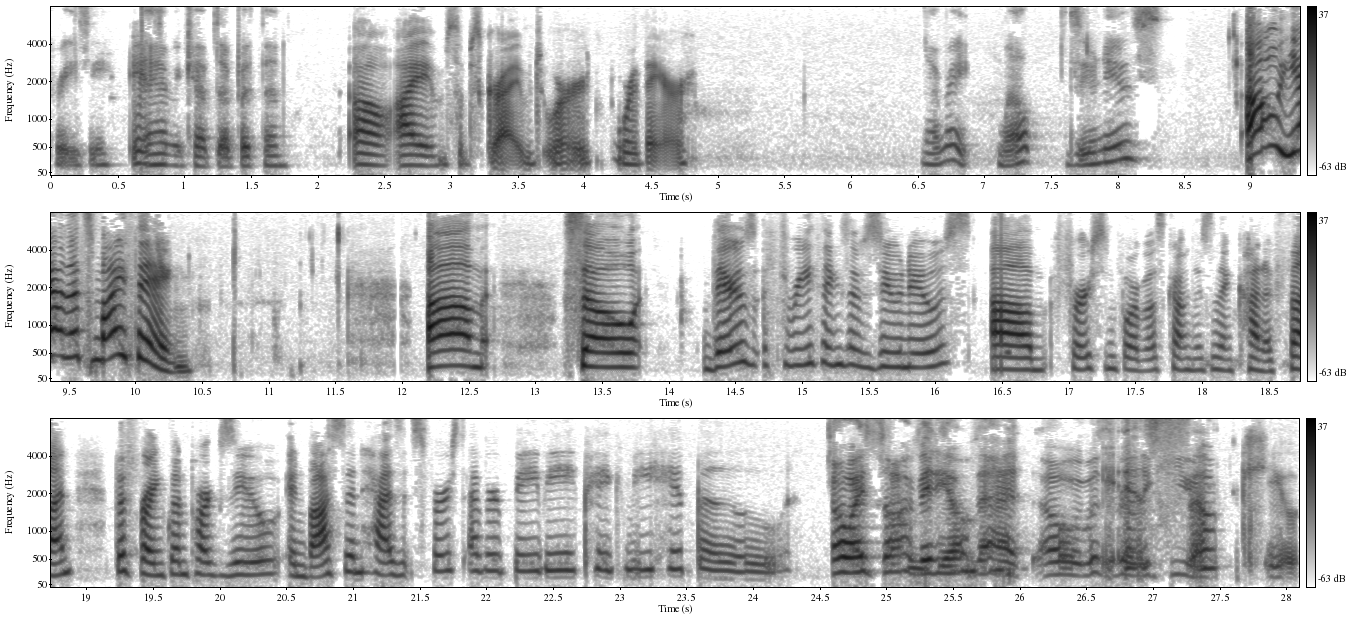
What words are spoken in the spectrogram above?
crazy. I haven't kept up with them. Oh, I am subscribed. We're we're there. All right. Well, zoo news. Oh yeah, that's my thing. Um, so there's three things of zoo news. Um, first and foremost, comes to something kind of fun. The Franklin Park Zoo in Boston has its first ever baby pygmy hippo. Oh, I saw a video of that. Oh, it was It really is cute. so cute.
